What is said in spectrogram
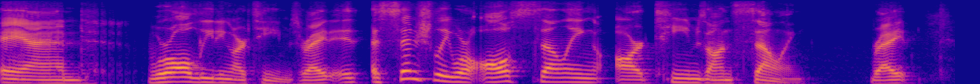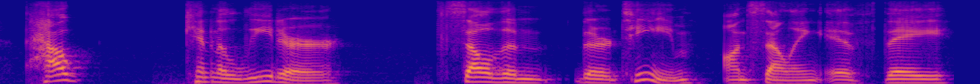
and we're all leading our teams, right? It, essentially, we're all selling our teams on selling, right? How can a leader sell them their team on selling if they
